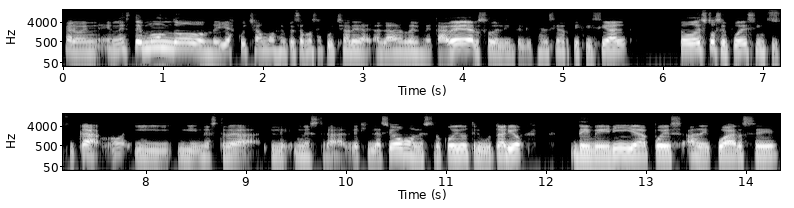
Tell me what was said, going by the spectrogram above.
Claro, en, este mundo donde ya escuchamos, empezamos a escuchar hablar del metaverso, de la inteligencia artificial, todo esto se puede simplificar, ¿no? Y, nuestra, legislación o nuestro código tributario debería, pues, adecuarse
